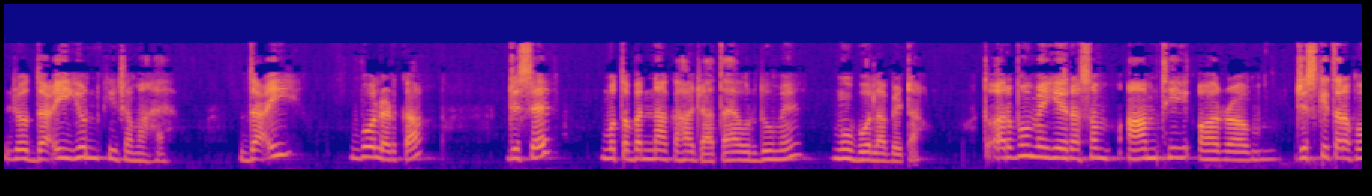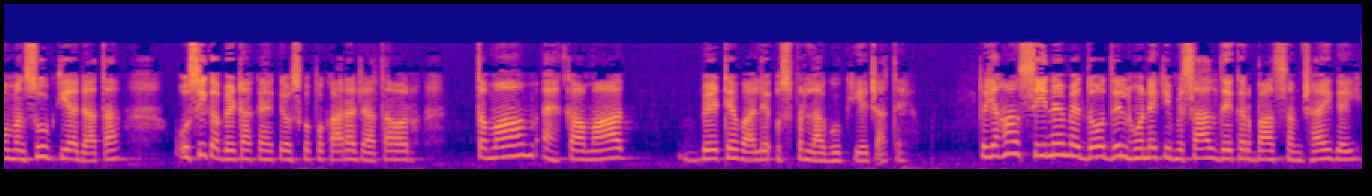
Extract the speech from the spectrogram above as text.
جو دعین کی جمع ہے۔ دعی وہ لڑکا جسے متبنا کہا جاتا ہے اردو میں۔ منہ بولا بیٹا۔ تو اربوں میں یہ رسم عام تھی اور جس کی طرف وہ منسوب کیا جاتا، اسی کا بیٹا کہ اس کو پکارا جاتا اور تمام احکامات بیٹے والے اس پر لاگو کیے جاتے۔ تو یہاں سینے میں دو دل ہونے کی مثال دے کر بات سمجھائی گئی۔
